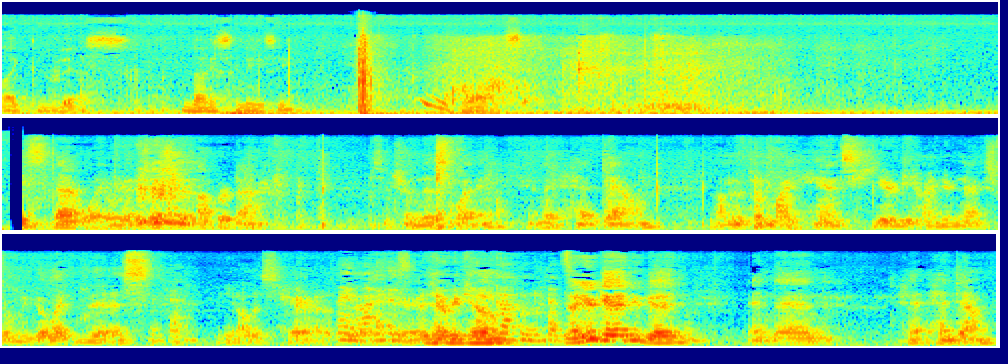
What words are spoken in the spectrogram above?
like this. Nice and easy. That's it. Face that way. We're going to adjust your upper back. So turn this way and then head down. I'm going to put my hands here behind your neck. So I'm going to go like this. Okay. Get all this hair out of I know, right it's- there. There we go. That's- No, you're good. You're good. And then he- head down.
